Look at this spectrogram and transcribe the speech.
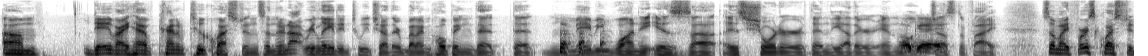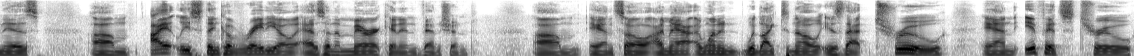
Um, Dave, I have kind of two questions, and they're not related to each other, but I'm hoping that that maybe one is uh, is shorter than the other and will Okay. justify. So, my first question is, um, I at least think of radio as an American invention, um, and so I'm a- I wanted would like to know is that true, and if it's true,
